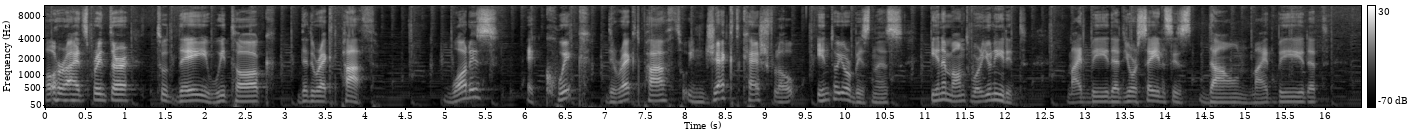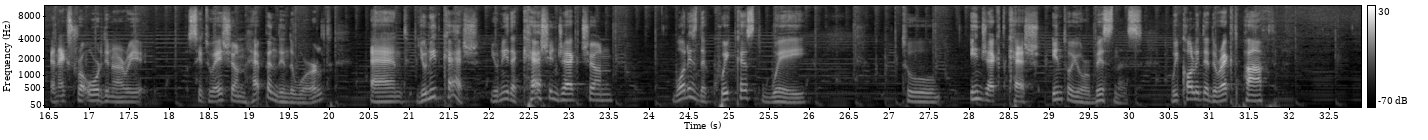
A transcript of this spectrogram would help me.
All right, Sprinter. Today we talk the direct path. What is a quick, direct path to inject cash flow into your business in a month where you need it? Might be that your sales is down, might be that an extraordinary situation happened in the world and you need cash. You need a cash injection. What is the quickest way to inject cash into your business? We call it a direct path.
